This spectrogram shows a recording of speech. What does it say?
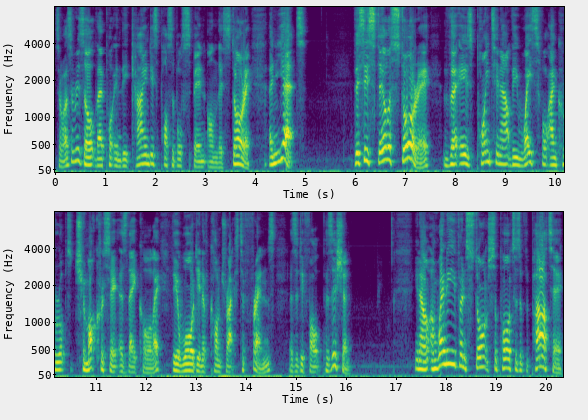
So as a result, they're putting the kindest possible spin on this story. And yet, this is still a story that is pointing out the wasteful and corrupt chumocracy, as they call it, the awarding of contracts to friends as a default position. You know, and when even staunch supporters of the party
